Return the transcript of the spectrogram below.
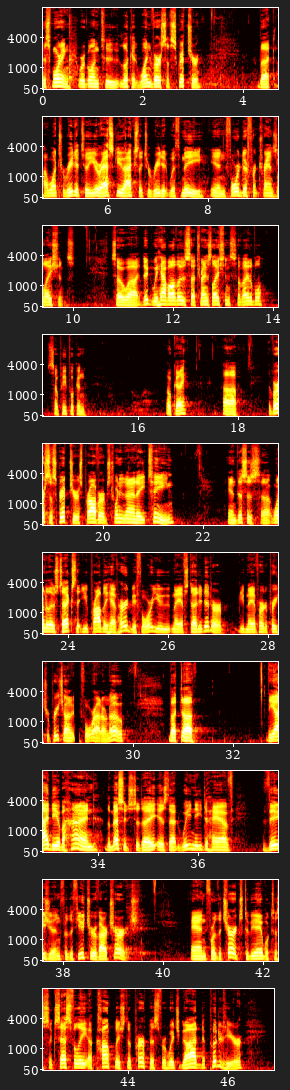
This morning, we're going to look at one verse of Scripture, but I want to read it to you, or ask you actually to read it with me in four different translations. So, uh, did we have all those uh, translations available so people can? Okay. Uh, the verse of Scripture is Proverbs 29 18. And this is uh, one of those texts that you probably have heard before. You may have studied it or you may have heard a preacher preach on it before, I don't know. But uh, the idea behind the message today is that we need to have vision for the future of our church. And for the church to be able to successfully accomplish the purpose for which God put it here,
